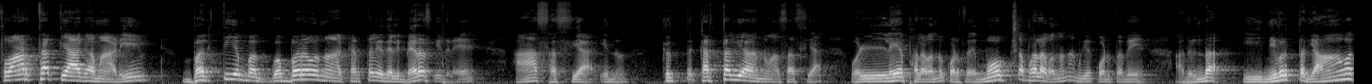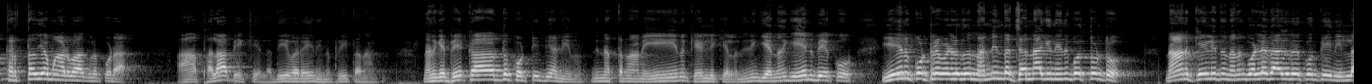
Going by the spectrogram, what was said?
ಸ್ವಾರ್ಥ ತ್ಯಾಗ ಮಾಡಿ ಭಕ್ತಿ ಎಂಬ ಗೊಬ್ಬರವನ್ನು ಆ ಕರ್ತವ್ಯದಲ್ಲಿ ಬೆರೆಸಿದರೆ ಆ ಸಸ್ಯ ಏನು ಕೃತ್ ಕರ್ತವ್ಯ ಅನ್ನುವ ಸಸ್ಯ ಒಳ್ಳೆಯ ಫಲವನ್ನು ಕೊಡ್ತದೆ, ಮೋಕ್ಷ ಫಲವನ್ನು ನಮಗೆ ಕೊಡ್ತದೆ. ಅದರಿಂದ ಈ ನಿವೃತ್ತ ಯಾವ ಕರ್ತವ್ಯ ಮಾಡುವಾಗಲೂ ಕೂಡ ಆ ಫಲಾಪೇಕ್ಷೆ ಇಲ್ಲ. ದೇವರೇ, ನೀನು ಪ್ರೀತನಾಗು. ನನಗೆ ಬೇಕಾದ್ದು ಕೊಟ್ಟಿದ್ಯಾ ನೀನು. ನಿನ್ನ ಹತ್ರ ನಾನು ಏನು ಕೇಳಲಿಕ್ಕಿಲ್ಲ ನಿನಗೆ ನನಗೆ ಏನು ಬೇಕು? ಏನು ಕೊಟ್ಟರೆ ಒಳ್ಳೆಯದು ನನ್ನಿಂದ ಚೆನ್ನಾಗಿ ನಿನಗೆ ಗೊತ್ತುಂಟು. ನಾನು ಕೇಳಿದ್ದು ನನಗೆ ಒಳ್ಳೆಯದಾಗಬೇಕು ಅಂತ ಏನಿಲ್ಲ.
